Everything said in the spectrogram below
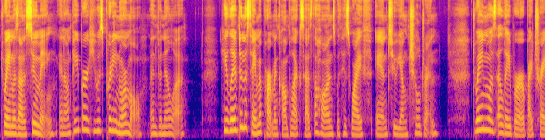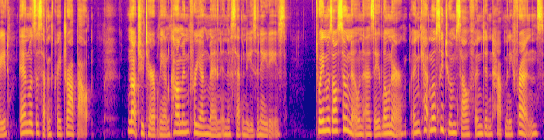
Duane was unassuming, and on paper, he was pretty normal and vanilla. He lived in the same apartment complex as the Hahns with his wife and two young children. Duane was a laborer by trade and was a seventh grade dropout not too terribly uncommon for young men in the 70s and 80s. Duane was also known as a loner and kept mostly to himself and didn't have many friends.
